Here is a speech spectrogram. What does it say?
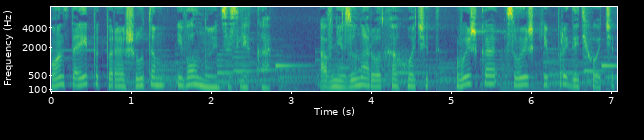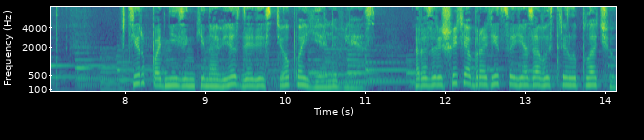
Он стоит под парашютом и волнуется слегка. А внизу народ хохочет. Вышка с вышки прыгать хочет. В тир под низенький навес дядя Степа еле влез. «Разрешите обратиться, я за выстрелы плачу.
